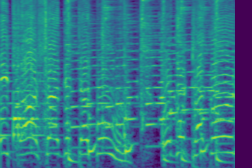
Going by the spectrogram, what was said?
এই প্রাসাদ ঠাকুর ঠাকুর।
